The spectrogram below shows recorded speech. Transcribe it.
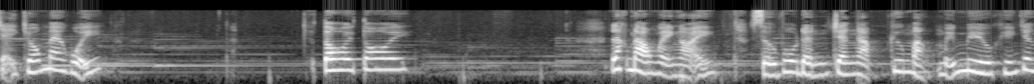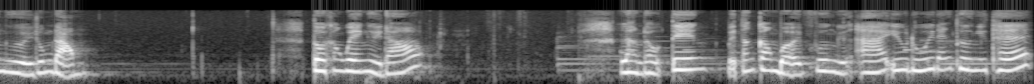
chạy trốn ma quỷ. Tôi, tôi... Lắc đầu ngoại ngoại, sự vô định tràn ngập gương mặt mỹ miều khiến cho người rung động. Tôi không quen người đó. Lần đầu tiên bị tấn công bởi Vương Nguyễn Ái yếu đuối đáng thương như thế,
